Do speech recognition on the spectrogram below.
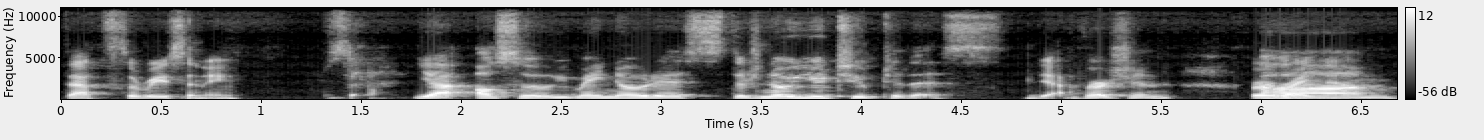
that's the reasoning. So yeah also you may notice there's no youtube to this yeah, version for right now.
